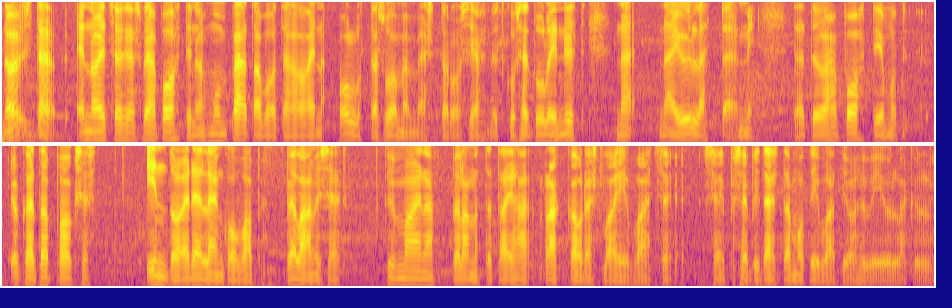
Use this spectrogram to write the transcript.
No sitä en ole itse asiassa vielä pohtinut. Mun päätavoite on aina ollut tämä Suomen mestaruus ja nyt kun se tuli nyt nä, näin yllättäen, niin täytyy vähän pohtia, mutta joka tapauksessa into on edelleen kova pelaamiseen. Et Kyllä mä aina pelannut tätä ihan rakkaudesta lajiin, vaan että se, se, se pitää sitä motivaatioa hyvin yllä kyllä.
